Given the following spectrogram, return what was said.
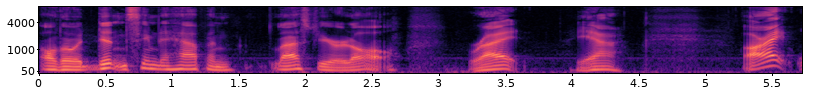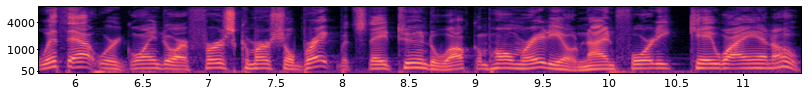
although it didn't seem to happen last year at all. Right. Yeah. All right. With that, we're going to our first commercial break, but stay tuned to Welcome Home Radio, 940 KYNO.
